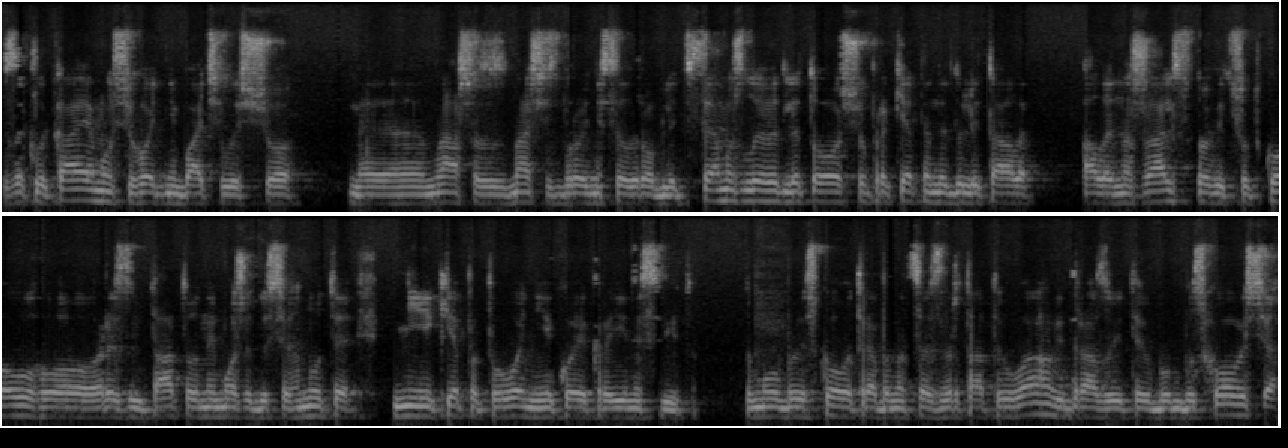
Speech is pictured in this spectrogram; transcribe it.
закликаємо сьогодні. Бачили, що наша наші збройні сили роблять все можливе для того, щоб ракети не долітали. Але на жаль, 100% результату не може досягнути ніяке ППО ніякої країни світу. Тому обов'язково треба на це звертати увагу. Відразу йти в бомбосховища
